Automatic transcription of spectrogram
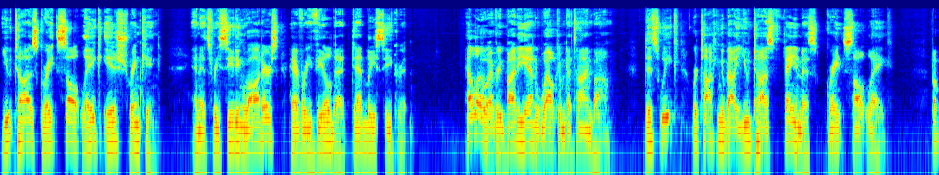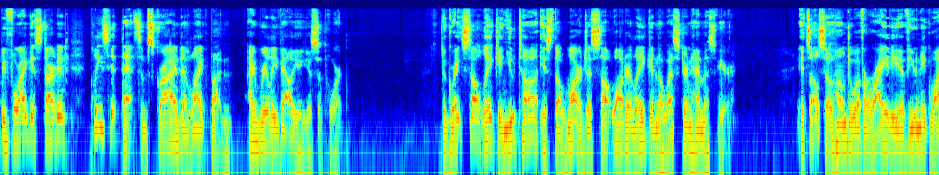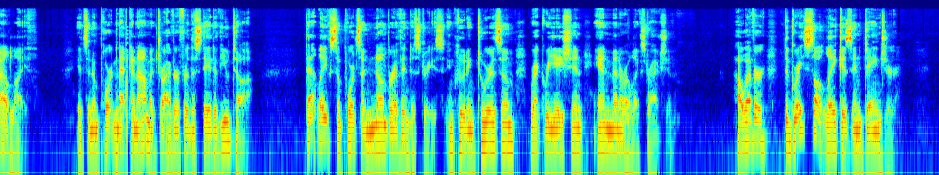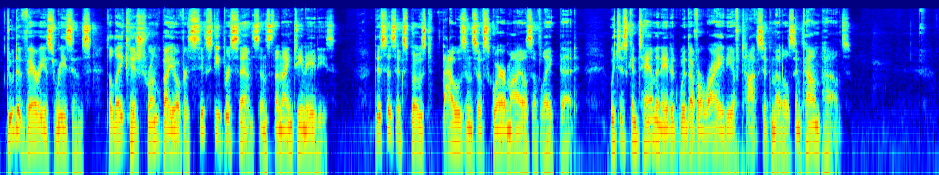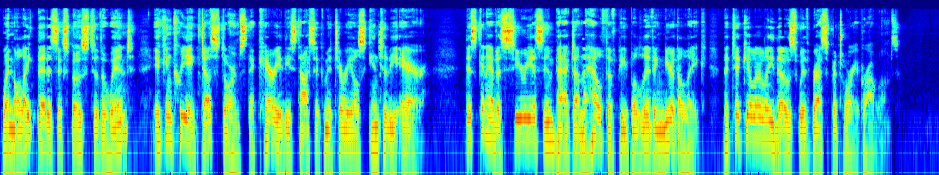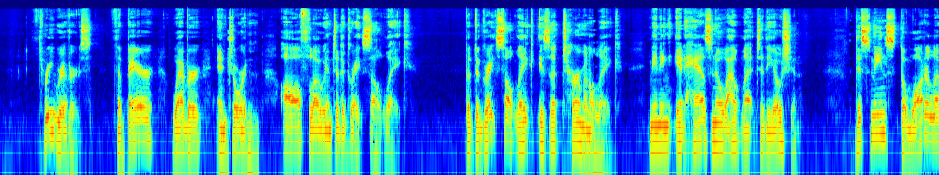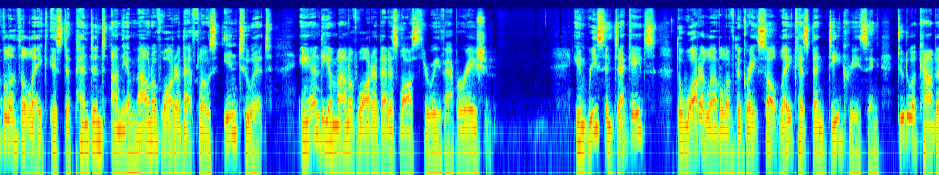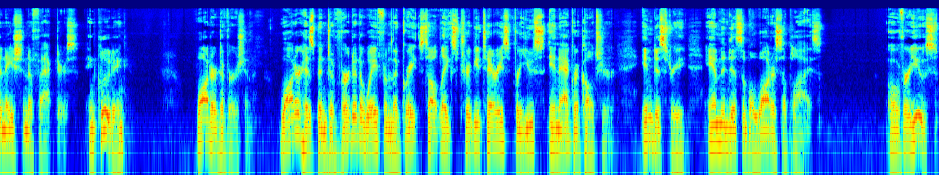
Utah's Great Salt Lake is shrinking, and its receding waters have revealed a deadly secret. Hello, everybody, and welcome to Time Bomb. This week, we're talking about Utah's famous Great Salt Lake. But before I get started, please hit that subscribe and like button. I really value your support. The Great Salt Lake in Utah is the largest saltwater lake in the Western Hemisphere. It's also home to a variety of unique wildlife. It's an important economic driver for the state of Utah. That lake supports a number of industries, including tourism, recreation, and mineral extraction. However, the Great Salt Lake is in danger. Due to various reasons, the lake has shrunk by over 60% since the 1980s. This has exposed thousands of square miles of lake bed, which is contaminated with a variety of toxic metals and compounds. When the lake bed is exposed to the wind, it can create dust storms that carry these toxic materials into the air. This can have a serious impact on the health of people living near the lake, particularly those with respiratory problems. Three rivers, the Bear, Weber, and Jordan, all flow into the Great Salt Lake. But the Great Salt Lake is a terminal lake, meaning it has no outlet to the ocean. This means the water level of the lake is dependent on the amount of water that flows into it and the amount of water that is lost through evaporation. In recent decades, the water level of the Great Salt Lake has been decreasing due to a combination of factors, including water diversion. Water has been diverted away from the Great Salt Lake's tributaries for use in agriculture, industry, and municipal water supplies. Overuse.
